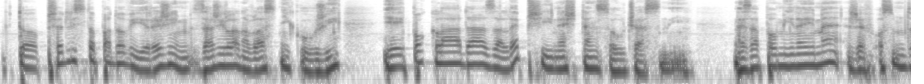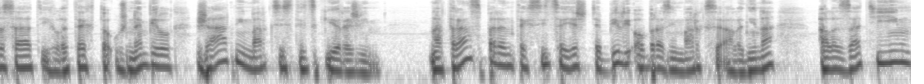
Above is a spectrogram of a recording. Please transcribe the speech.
kto predlistopadový režim zažila na vlastní kúži, jej pokládá za lepší než ten současný. Nezapomínejme, že v 80. letech to už nebyl žádný marxistický režim. Na transparentech síce ešte byli obrazy Marxe a Lenina, ale zatím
